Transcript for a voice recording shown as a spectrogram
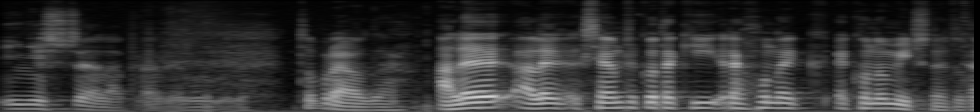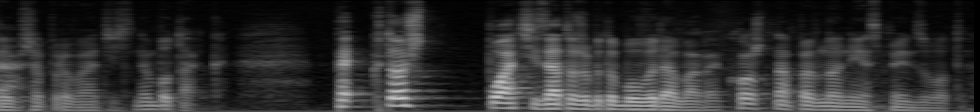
i nie szczela prawie w ogóle. To prawda, ale, ale chciałem tylko taki rachunek ekonomiczny tutaj Tak. przeprowadzić, no bo tak, pe- ktoś płaci za to, żeby to było wydawane, koszt na pewno nie jest 5 zł.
